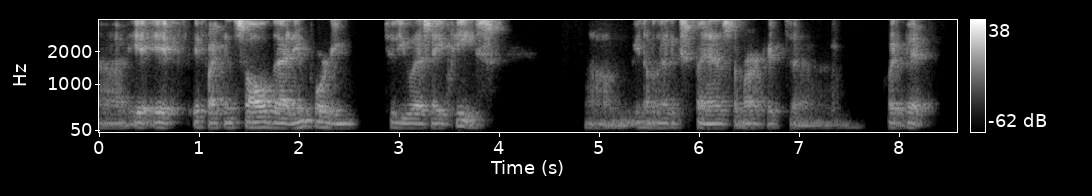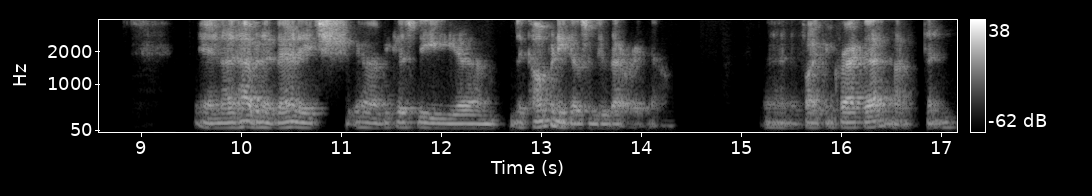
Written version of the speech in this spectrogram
Uh, if if I can solve that importing to the USA piece, um, you know, that expands the market quite a bit. And I'd have an advantage uh, because the um, the company doesn't do that right now. And if I can crack that nut, then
